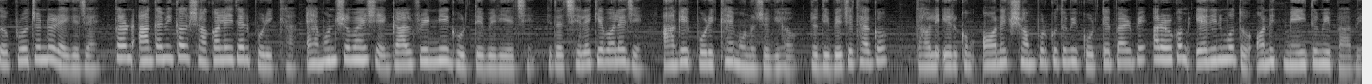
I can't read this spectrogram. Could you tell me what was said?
তো প্রচণ্ড রেগে যায়, কারণ আগামীকাল সকালেই তার পরীক্ষা। এমন সময় সে গার্লফ্রেন্ড নিয়ে ঘুরতে বেরিয়েছে। সে তার ছেলেকে বলে যে, আগে পরীক্ষায় মনোযোগী হও। যদি বেঁচে থাকো তাহলে এরকম অনেক সম্পর্ক তুমি করতে পারবে আর ওরকম এলির মতো অনেক মেয়েই তুমি পাবে।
